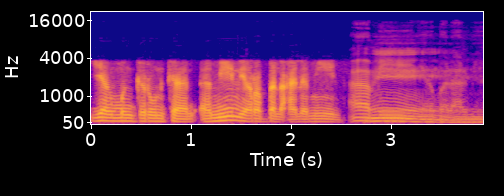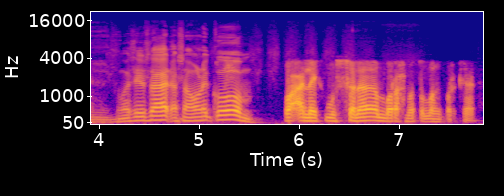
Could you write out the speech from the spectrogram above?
yang menggerunkan. Amin ya rabbal alamin. Amin. Ya Rabbal Alamin. Terima kasih Ustaz. Assalamualaikum. Waalaikumsalam warahmatullahi wabarakatuh.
